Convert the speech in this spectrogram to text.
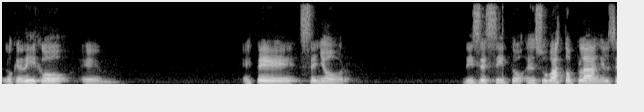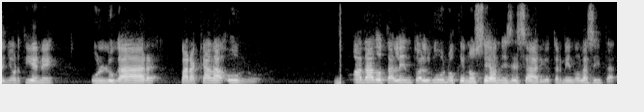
lo que dijo em, este Señor. Dice, cito, en su vasto plan el Señor tiene un lugar para cada uno no ha dado talento alguno que no sea necesario. Termino la cita.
